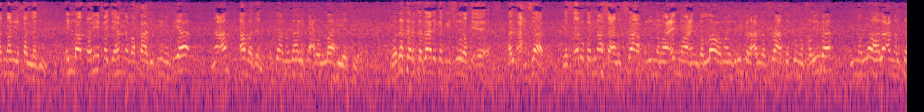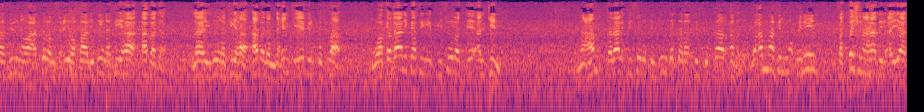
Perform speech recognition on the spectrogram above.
أنهم يخلدون إلا طريق جهنم خالدين فيها نعم ابدا. وكان ذلك على الله يسيرا. وذكر كذلك في سورة آه، الأحزاب. يسألك الناس عن الساعة قل إنما علمها عند الله وما يدريك لعل الساعة تكون قريبة إن الله لعن الكافرين وأعد لهم سعير خالدين فيها أبدا. لا يجدون فيها أبدا. دحين في إيه؟ في الكفار. وكذلك في في سورة إيه الجن. نعم كذلك في سورة الجن ذكر في الكفار أبدا. وأما في المؤمنين فتشنا هذه الآيات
